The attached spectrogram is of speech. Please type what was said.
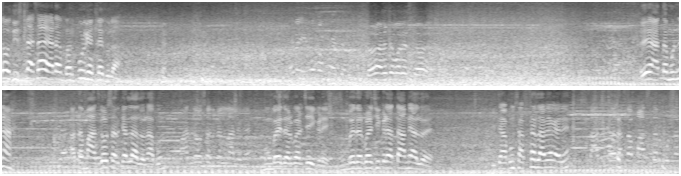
जाधव दिसलास आहे आता भरपूर घेतलंय तुला. स्थळ आले तर बरे स्थळ. ए आता मुन्ना आता माझगाव सर्कलला आलो ना आपण. माझगाव सर्कलला आहे मुंबई दरबारच्या इकडे. मुंबई दरबारच्या इकडे आता आम्ही आलो आहे तिथे आपण सात लाव्या काय रे? सात आता मास्तर बोलणार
